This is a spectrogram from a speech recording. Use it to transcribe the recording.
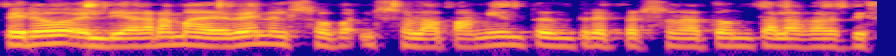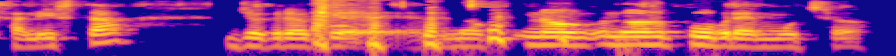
pero el diagrama de Venn, el, solapamiento entre persona tonta y lagartija lista, yo creo que no, no, no cubre mucho.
